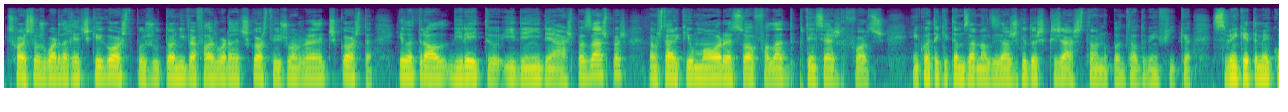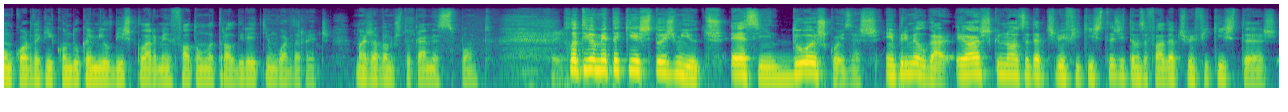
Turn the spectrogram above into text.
de quais são os guarda-redes que eu gosto, depois o Tony vai falar os guarda-redes que gosta e o João guarda-redes gosta, e lateral direito e de ainda aspas aspas, vamos estar aqui uma hora só a falar de potenciais reforços, enquanto aqui estamos a analisar os jogadores que já estão no plantel do Benfica. Se bem que eu também concordo aqui quando o Camilo diz que claramente falta um lateral direito e um guarda-redes, mas já vamos tocar nesse ponto. Sim. Relativamente aqui a estes dois miúdos, é assim, duas coisas. Em primeiro lugar, eu acho que nós adeptos benfiquistas, e estamos a falar de adeptos benfiquistas,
